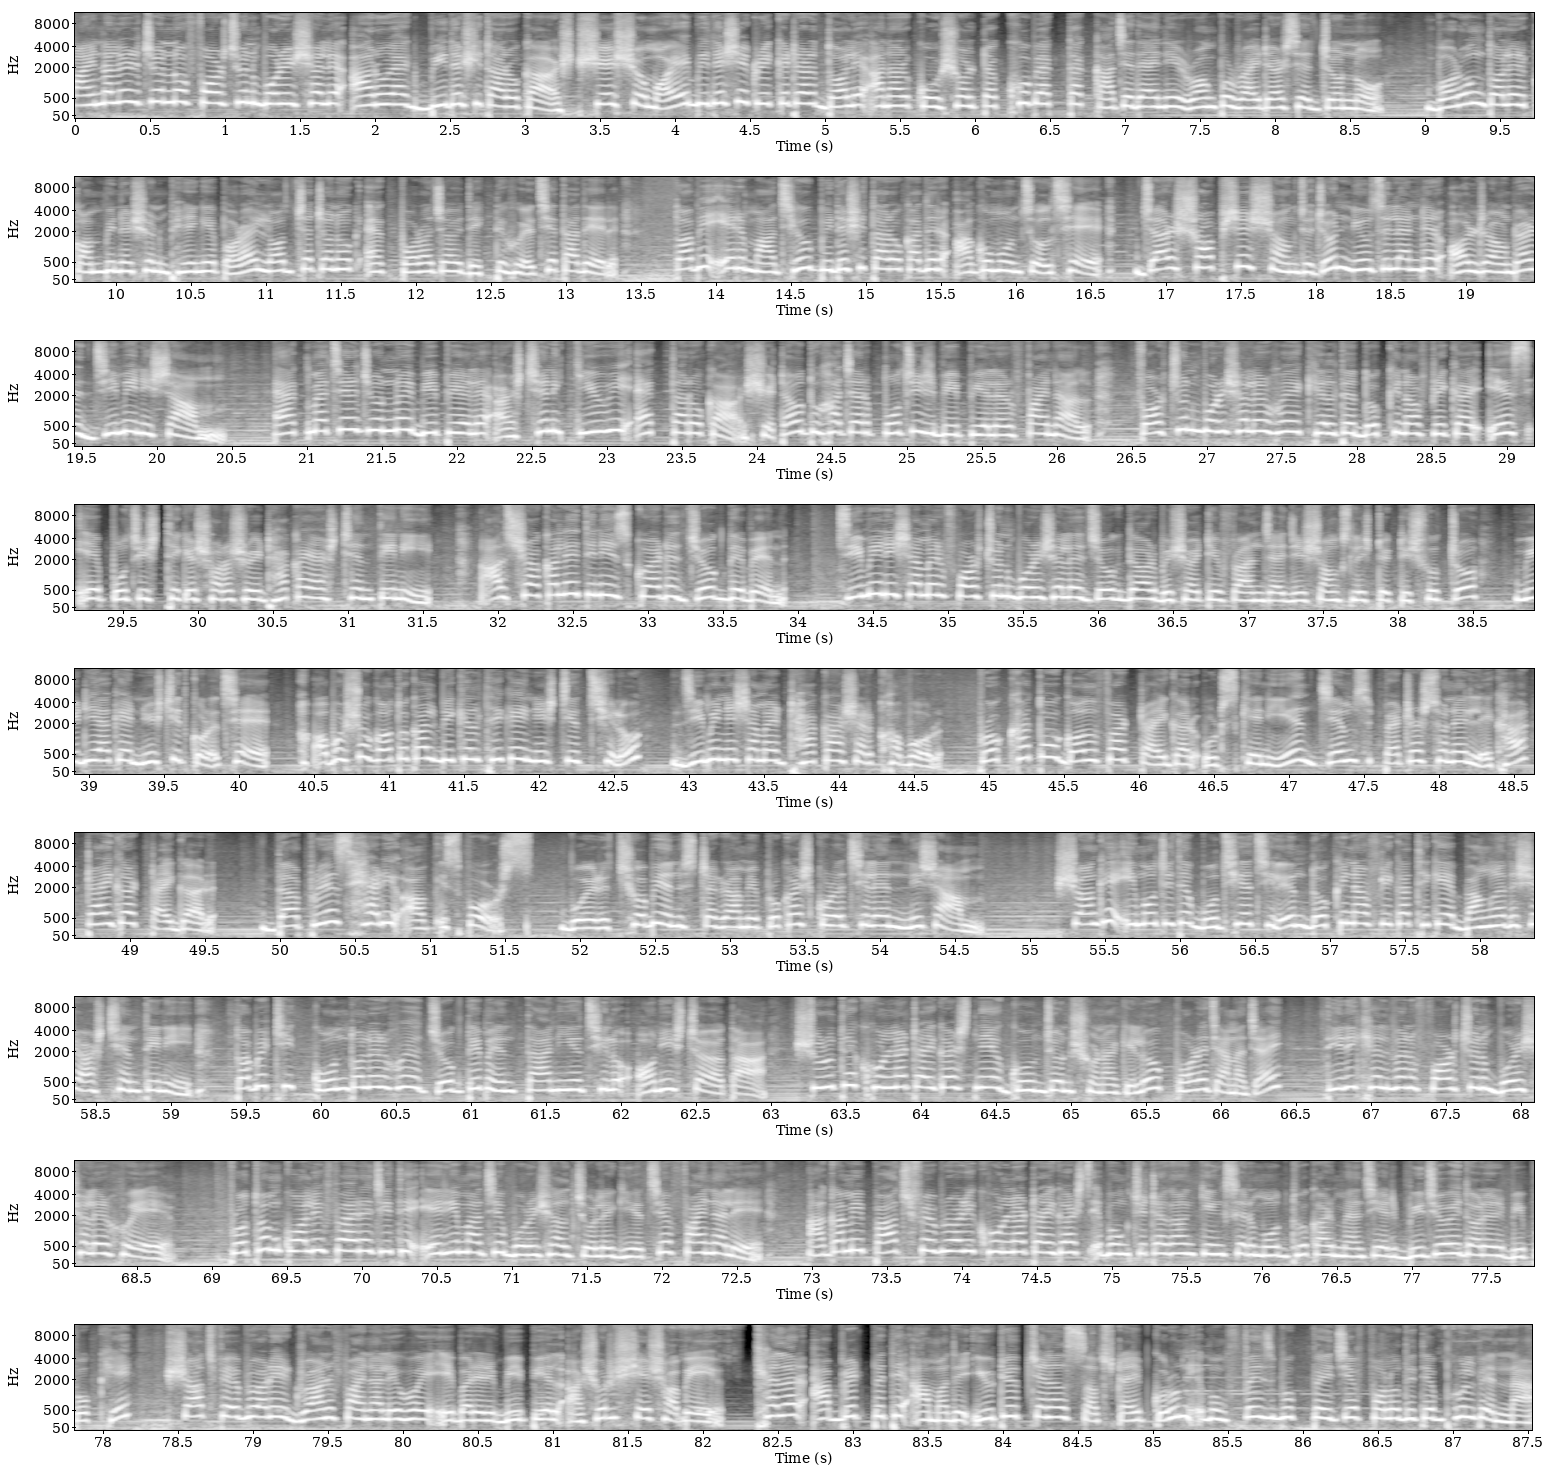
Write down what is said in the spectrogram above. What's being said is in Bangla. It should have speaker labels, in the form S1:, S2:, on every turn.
S1: ফাইনালের জন্য ফরচুন বরিশালে আরও এক বিদেশি তারকা। শেষ সময়ে বিদেশি ক্রিকেটার দলে আনার কৌশলটা খুব একটা কাজে দেয়নি রংপুর রাইডার্সের জন্য। বরং দলের কম্বিনেশন ভেঙে পড়ায় লজ্জাজনক এক পরাজয় দেখতে হয়েছে তাদের। তবে এর মাঝেও বিদেশি তারকাদের আগমন চলছে, যার সবশেষ সংযোজন নিউজিল্যান্ডের অলরাউন্ডার জিমি নিশাম। এক ম্যাচের জন্যই বিপিএল আসছেন কিউই এক তারকা, সেটাও দু হাজার পঁচিশ বিপিএল এর ফাইনাল। ফরচুন বরিশালের হয়ে খেলতে দক্ষিণ আফ্রিকায় এস এ পঁচিশ থেকে সরাসরি ঢাকায় আসছেন তিনি। আজ সকালে তিনি স্কোয়াডে যোগ দেবেন। জিমি নিশামের ফরচুন বরিশালে যোগ দেওয়ার বিষয়টি ফ্রাঞ্চাইজির সংশ্লিষ্ট একটি সূত্র মিডিয়াকে নিশ্চিত করেছে। অবশ্য গতকাল বিকেল থেকেই নিশ্চিত ছিল জিমি নিশামের ঢাকা আসার খবর। প্রখ্যাত গলফার টাইগার উডসকে নিয়ে জেমস প্যাটারসনের লেখা Tiger Tiger. The Prince Harry of sports বইয়ের ছবি ইনস্টাগ্রামে প্রকাশ করেছিলেন নিশাম। সঙ্গে ইমোজিতে বুঝিয়েছিলেন, দক্ষিণ আফ্রিকা থেকে বাংলাদেশে আসছেন তিনি। তবে ঠিক কোন দলের হয়ে যোগ দেবেন তা নিয়ে ছিল অনিশ্চয়তা। শুরুতে খুলনা টাইগার্স নিয়ে গুঞ্জন শোনা গেলেও পরে জানা যায়, তিনি খেলবেন ফরচুন বরিশালের হয়ে। প্রথম কোয়ালিফায়ারে জিতে এরই মাঝে বরিশাল চলে গিয়েছে ফাইনালে। আগামী পাঁচ ফেব্রুয়ারি খুলনা টাইগার্স এবং চিটাগাং কিংসের মধ্যকার ম্যাচের বিজয়ী দলের বিপক্ষে সাত ফেব্রুয়ারির গ্রান্ড ফাইনালে হয়ে এবারের বিপিএল আসর শেষ হবে। খেলার আপডেট পেতে আমাদের ইউটিউব চ্যানেল সাবস্ক্রাইব করুন এবং ফেসবুক পেজে ফলো দিতে ভুলবেন না।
